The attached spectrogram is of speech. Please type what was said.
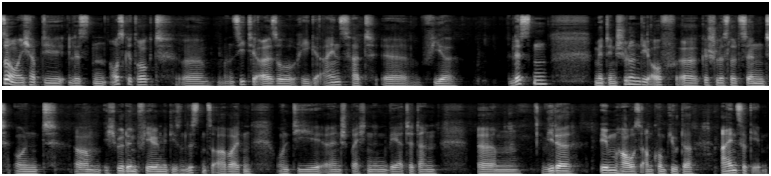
So, ich habe die Listen ausgedruckt. Äh, man sieht hier also, Riege 1 hat äh, vier Listen mit den Schülern, die aufgeschlüsselt sind. Und ähm, ich würde empfehlen, mit diesen Listen zu arbeiten und die entsprechenden Werte dann ähm, wieder im Haus am Computer einzugeben.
